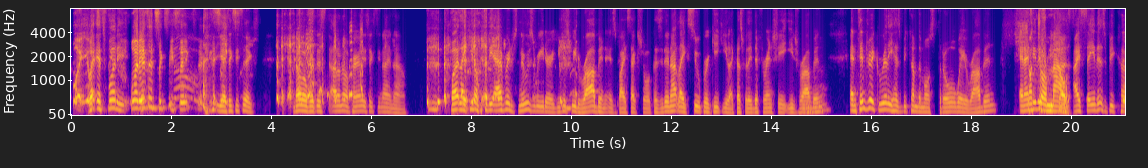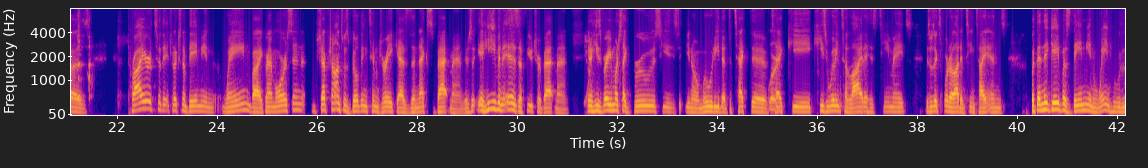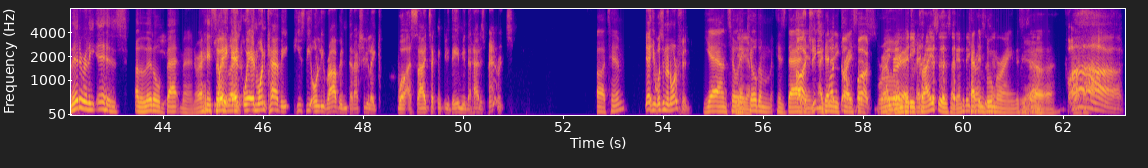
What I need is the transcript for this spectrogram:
what, you, But it's funny. what is it? 66? yeah, 66. No, but this I don't know. Apparently 69 now. But like you know, to the average news reader, you just read Robin is bisexual because they're not like super geeky like us, where they differentiate each Robin. Mm-hmm. And Tim Drake really has become the most throwaway Robin. And I say this because mouth. I say this because prior to the introduction of Damian Wayne by Grant Morrison, Geoff Johns was building Tim Drake as the next Batman. There's a, he even is a future Batman. You know, he's very much like Bruce. He's you know moody, the detective, Word. tech geek. He's willing to lie to his teammates. This was explored a lot in Teen Titans. But then they gave us Damian Wayne, who literally is a little Yeah. Batman, right? So wait, like- and wait, and one caveat, he's the only Robin that actually like well, aside technically Damian that had his parents. uh, Tim. Yeah, he wasn't an orphan. Yeah, until Yeah, they yeah. killed him, his dad Oh, in gee, Identity what the Crisis. fuck, bro? Remember Identity At- crisis. Identity Captain crisis. Boomerang. This is Yeah. uh Fuck.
